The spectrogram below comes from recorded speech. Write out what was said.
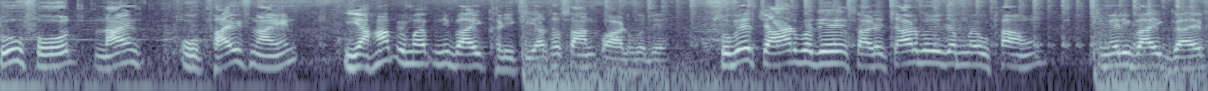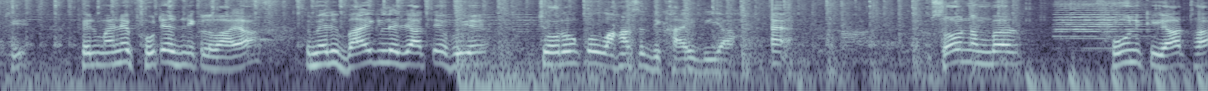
two four nine five nine यहाँ पर मैं अपनी बाइक खड़ी किया था शाम को आठ बजे। सुबह चार बजे, साढ़े चार बजे जब मैं उठा हूँ तो मेरी बाइक गायब थी। फिर मैंने फुटेज निकलवाया तो मेरी बाइक ले जाते हुए चोरों को वहाँ से दिखाई दिया। है सौ नंबर फ़ोन किया था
